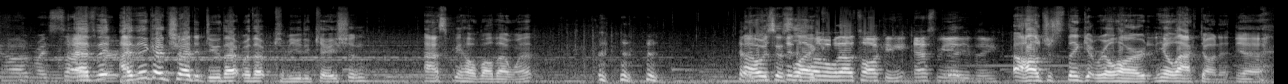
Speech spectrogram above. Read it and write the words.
God, my I, sides hurt. I think I tried to do that without communication. Ask me how well that went. I was just Sit like, front without talking. Ask me anything. I'll just think it real hard and he'll act on it. Yeah.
